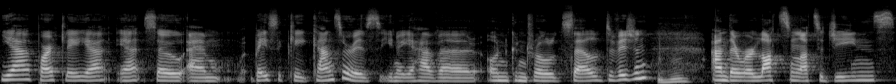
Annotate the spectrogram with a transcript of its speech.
Yeah, partly. Yeah, yeah. So um, basically, cancer is you know you have an uncontrolled cell division, and there are lots and lots of genes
